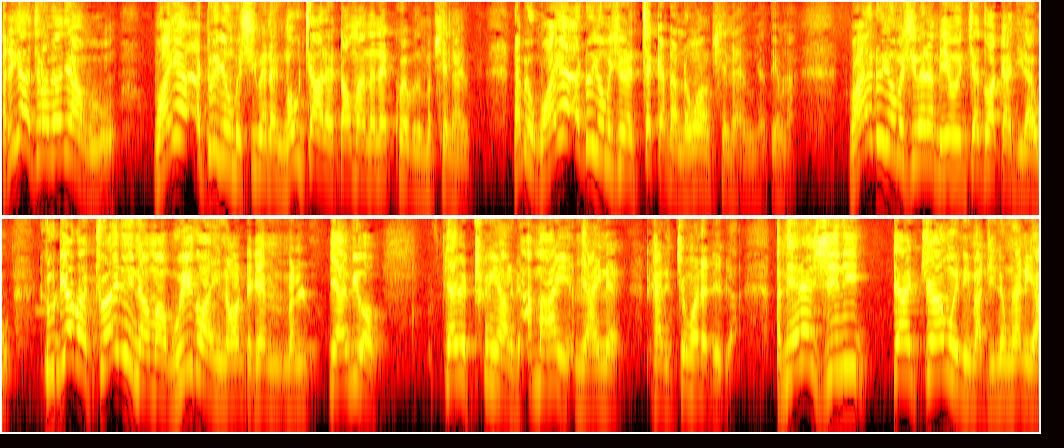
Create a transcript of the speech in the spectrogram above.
အဓိကကျွန်တော်ပြောချင်တာကိုဝိုင်းရအတွေ့အကြုံမရှိဘဲနဲ့ငုတ်ကြတဲ့တောင်ပန်တဲ့ခွဲဖို့မဖြစ်နိုင်ဘူးဒါပေမဲ့ဝိုင်းရအတွေ့အကြုံမရှိတဲ့ကြက်ကတ်တာလုံးဝမဖြစ်နိုင်ဘူးညသိမလားဝိုင်းအတွေ့အကြုံမရှိဘဲနဲ့မယုံကြက်သွားကတ်ကြည့်လိုက်ဘူးလူတယောက်ကကျွမ်းကျင်တော့မှဝေးသွားရင်တော့တကယ်ပြန်ပြီးတော့ပြန်ပြီး train ရတယ်ဗျအမားကြီးအများကြီးနဲ့ တခါကြုံရတတ်တယ်ဗျအများနဲ့ရင်းနှီးတန်ကျွမ်းဝင်နေမှာဒီလုပ်ငန်းတွေက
